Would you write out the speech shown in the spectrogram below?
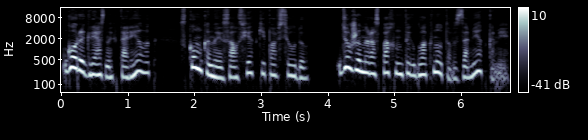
Горы грязных тарелок, скомканные салфетки повсюду, дюжина распахнутых блокнотов с заметками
